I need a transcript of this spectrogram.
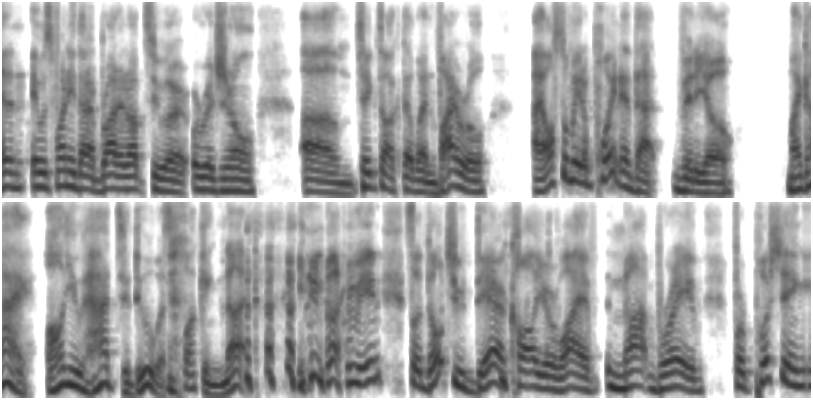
and it was funny that i brought it up to a original um tiktok that went viral i also made a point in that video my guy all you had to do was fucking nut you know what I mean? So don't you dare call your wife not brave for pushing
